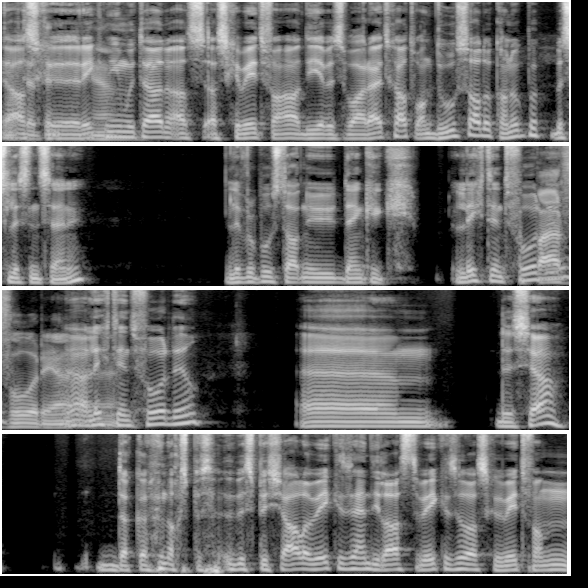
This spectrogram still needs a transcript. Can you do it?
Ja, als je rekening ja. moet houden, als, als je weet van ah, die hebben zwaar uitgehaald, want doelsaldo kan ook be- beslissend zijn. Hè? Liverpool staat nu, denk ik, licht in het Een voordeel. paar voor, ja. ja, licht in het voordeel. Ehm, dus ja, dat kunnen nog spe- speciale weken zijn, die laatste weken zo. Als je weet van,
